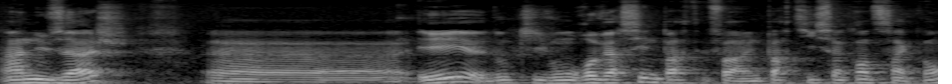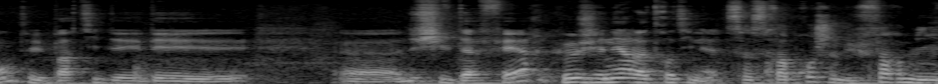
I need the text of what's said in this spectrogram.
un usage. Et donc ils vont reverser une, part- une partie 50-50, une partie des, des, euh, du chiffre d'affaires que génère la trottinette. Ça se rapproche du farming.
